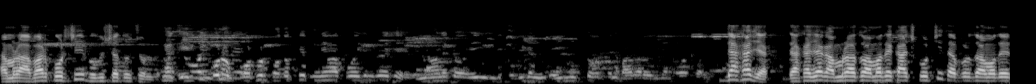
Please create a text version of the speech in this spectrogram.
আমরা আবার করছি ভবিষ্যতেও চলবে। না এই কি কোনো কঠোর পদক্ষেপ নেওয়া প্রয়োজন রয়েছে? নাহলে তো এই অভিযান এই মুক্ত হচ্ছে না বারবার অভিযান দেখা যাক দেখা যাক আমরা তো আমাদের কাজ করছি তারপরে তো আমাদের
